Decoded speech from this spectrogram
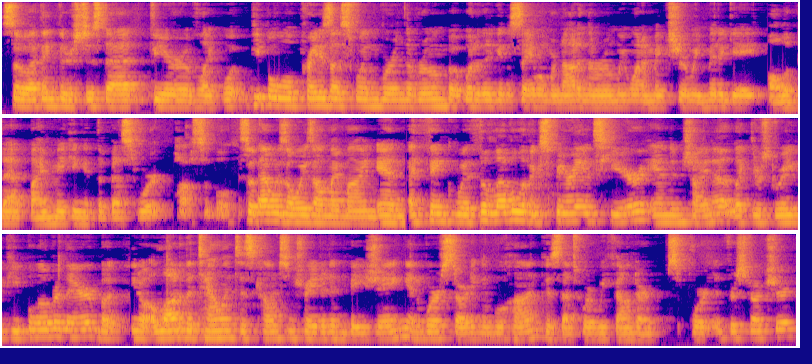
So I think there's just that fear of like what people will praise us when we're in the room, but what are they going to say when we're not in the room? We want to make sure we mitigate all of that by making it the best work possible. So that was always on my my mind. And I think with the level of experience here and in China, like there's great people over there, but you know, a lot of the talent is concentrated in Beijing and we're starting in Wuhan because that's where we found our support infrastructure.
